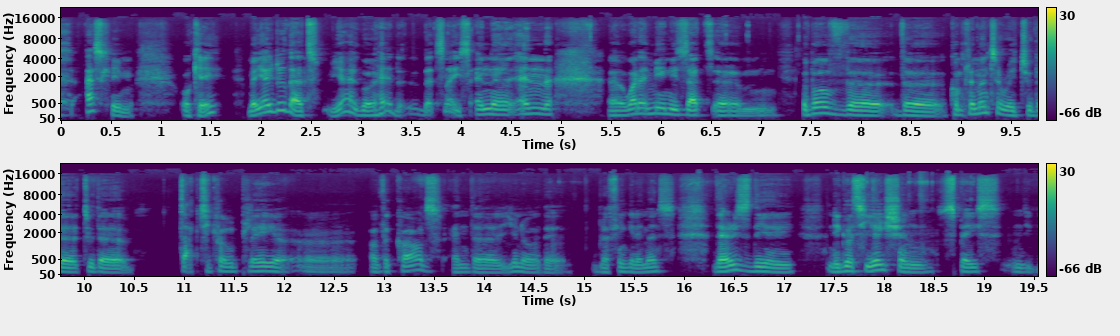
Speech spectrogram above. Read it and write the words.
ask him. Okay, may I do that? Yeah, go ahead. That's nice. And uh, and uh, what I mean is that um, above the the complementary to the to the tactical play uh, of the cards and the you know the bluffing elements. There is the negotiation space the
